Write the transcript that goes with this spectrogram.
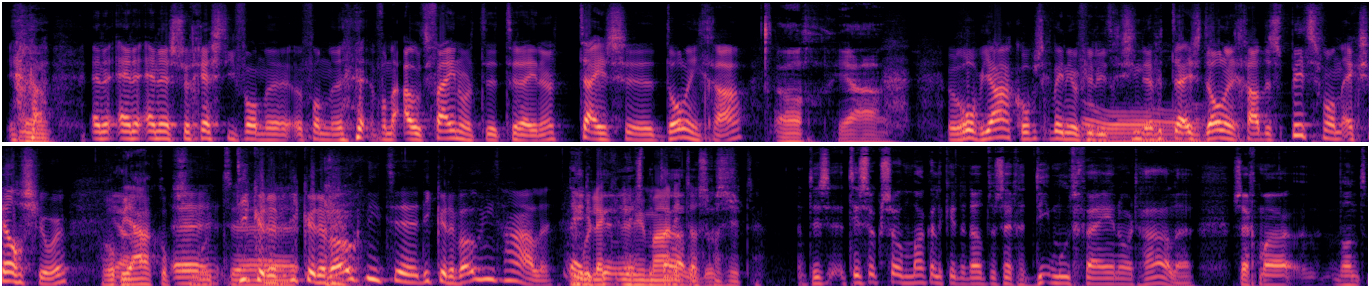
Ja, En, en, en een suggestie van, de, van, de, van de oud Feyenoord-trainer Thijs uh, Dallinga. Ach, ja. Rob Jacobs, ik weet niet of jullie het gezien hebben. Thijs Dallinga, de spits van Excelsior. Rob Jacobs uh, moet... die, kunnen, die, kunnen we ook niet, uh, die kunnen we ook niet halen. Nee, die moet lekker in de Humanitas gaan zitten. Het is, het is ook zo makkelijk inderdaad te zeggen, die moet Feyenoord halen. Zeg maar, want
